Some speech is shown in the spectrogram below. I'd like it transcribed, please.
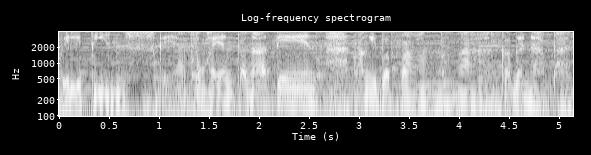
Philippines. Kaya tunghayan pa natin ang iba pang mga kaganapan.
